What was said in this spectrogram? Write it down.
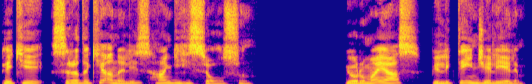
Peki sıradaki analiz hangi hisse olsun? Yoruma yaz, birlikte inceleyelim.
